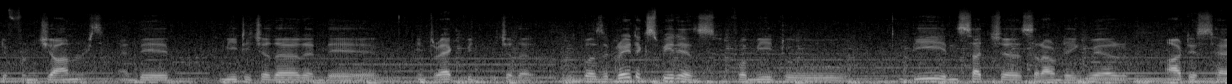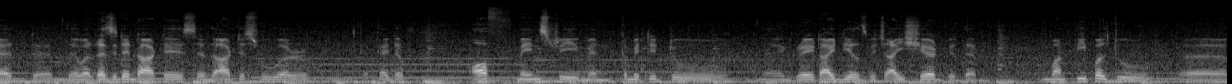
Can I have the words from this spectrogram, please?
different genres, and they meet each other and they interact with each other. It was a great experience for me to be in such a surrounding where artists had, uh, there were resident artists and the artists who were kind of off mainstream and committed to uh, great ideals which I shared with them. I want people to uh,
